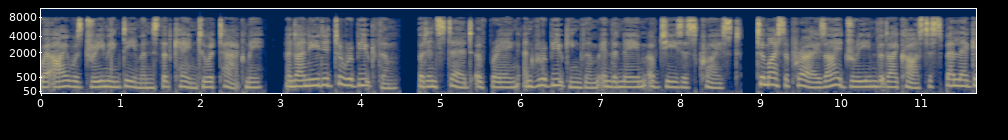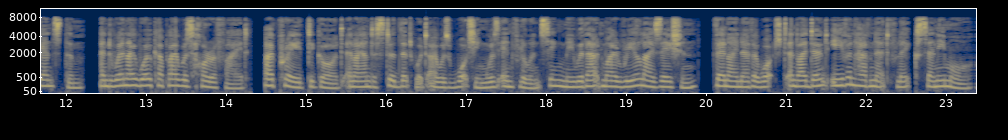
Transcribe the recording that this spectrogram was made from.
where I was dreaming demons that came to attack me, and I needed to rebuke them, but instead of praying and rebuking them in the name of Jesus Christ, to my surprise I dreamed that I cast a spell against them, and when I woke up I was horrified. I prayed to God and I understood that what I was watching was influencing me without my realization, then I never watched and I don't even have Netflix anymore.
